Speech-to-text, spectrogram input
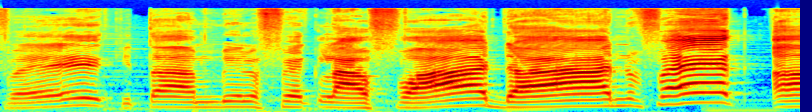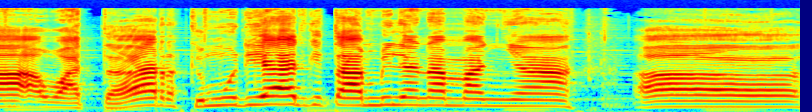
fake. Kita ambil fake lava dan fake uh, water. Kemudian kita ambil yang namanya uh,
